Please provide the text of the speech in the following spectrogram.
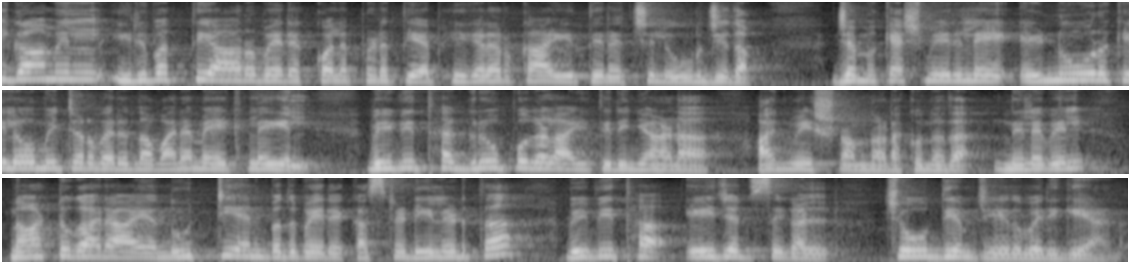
പെഹൽഗാമിൽ ഇരുപത്തിയാറ് പേരെ കൊലപ്പെടുത്തിയ ഭീകരർക്കായി തിരച്ചിൽ ഊർജിതം. ജമ്മുകാശ്മീരിലെ എണ്ണൂറ് കിലോമീറ്റർ വരുന്ന വനമേഖലയിൽ വിവിധ ഗ്രൂപ്പുകളായി തിരിഞ്ഞാണ് അന്വേഷണം നടക്കുന്നത്. നിലവിൽ നാട്ടുകാരായ നൂറ്റി അൻപത് പേരെ കസ്റ്റഡിയിലെടുത്ത് വിവിധ ഏജൻസികൾ ചോദ്യം ചെയ്തു വരികയാണ്.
